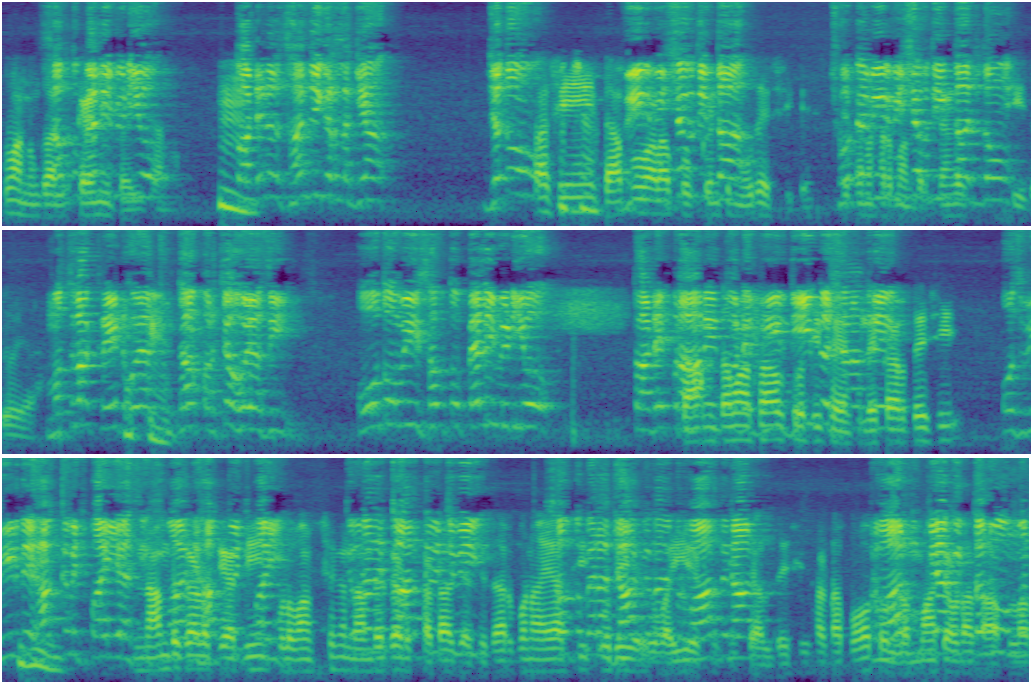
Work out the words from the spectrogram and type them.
ਤੁਹਾਨੂੰ ਗੱਲ ਕਹਿਣੀ ਪਈ ਸਾਨੂੰ। ਹੂੰ। ਤੁਹਾਡੇ ਨਾਲ ਸਾਂਝੀ ਕਰਨ ਲੱਗਿਆ। ਜਦੋਂ ਅਸੀਂ ਵੀਰ ਵਾਲਾ ਚ ਦਾ ਮੂਰੇ ਸੀਗੇ ਛੋਟੇ ਜਦੋਂ ਵੀਰ ਦਾ ਮਸਲਾ ਕ੍ਰੀਏਟ ਹੋਇਆ. ਝੂਠਾ ਪਰਚਾ ਹੋਇਆ ਸੀ ਉਦੋਂ ਵੀ ਸਭ ਤੋਂ ਪਹਿਲੀ ਵੀਡੀਓ ਤੁਹਾਡੇ ਭਰਾ ਨੇ ਤੁਹਾਡੇ ਵੀਰ ਦਰਸ਼ਨ ਫੈਸਲੇ ਦੇ ਕਰਦੇ ਸੀ। ਉਸ ਵੀਰ ਦੇ ਹੱਕ ਵਿੱਚ ਪਾਈ ਐ ਸੀ ਨੰਦਗੜ੍ਹ ਗਿਆਨੀ ਕੁਲਵੰਤ ਸਿੰਘ ਨੰਦਗੜ੍ਹ ਸਾਡਾ ਜਥੇਦਾਰ ਬਣਾਇਆ ਸੀ ਉਹਦੀ ਅਗਵਾਈ ਹੇਠ ਚੱਲਦੇ ਸੀ ਸਾਡਾ ਬਹੁਤ ਲੰਮਾ ਚੌੜਾ ਕਾਫਲਾ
